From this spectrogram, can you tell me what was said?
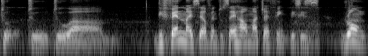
to to to um, defend myself and to say how much I think this is wrong.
